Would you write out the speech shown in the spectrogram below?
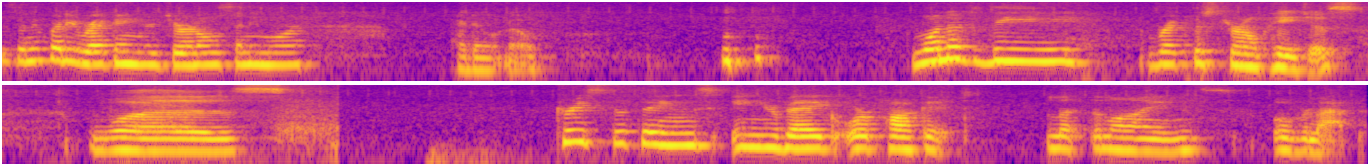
Is anybody wrecking their journals anymore? I don't know. One of the This Journal pages was trace the things in your bag or pocket, let the lines overlap.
